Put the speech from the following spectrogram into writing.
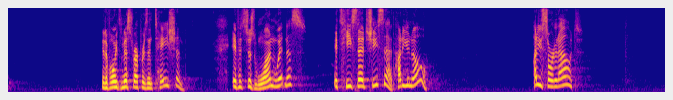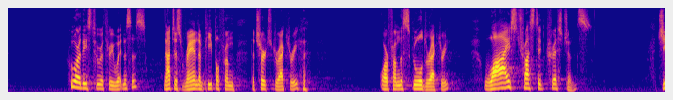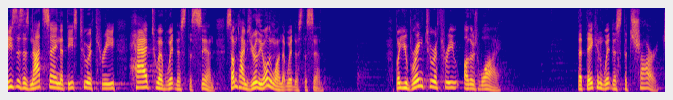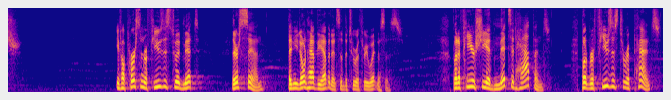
It avoids misrepresentation. If it's just one witness, it's he said, she said. How do you know? How do you sort it out? Who are these two or three witnesses? Not just random people from the church directory or from the school directory. Wise, trusted Christians. Jesus is not saying that these two or three had to have witnessed the sin. Sometimes you're the only one that witnessed the sin. But you bring two or three others. Why? That they can witness the charge. If a person refuses to admit their sin, then you don't have the evidence of the two or three witnesses. But if he or she admits it happened, but refuses to repent,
